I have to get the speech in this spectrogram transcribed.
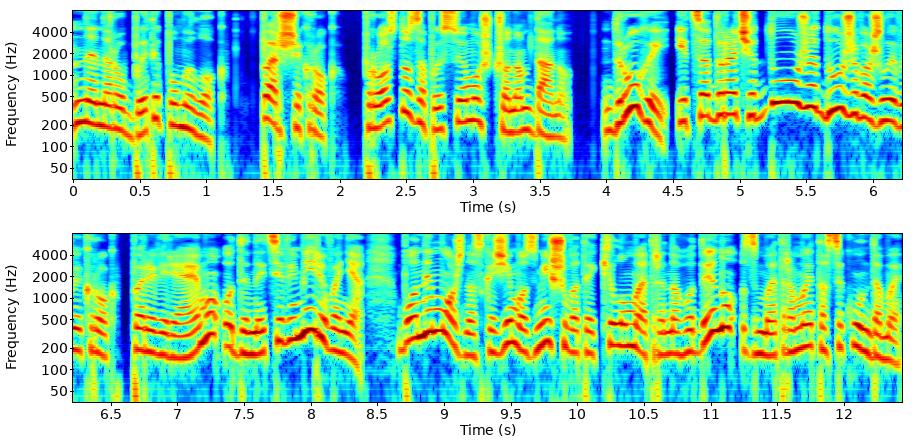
не наробити помилок. Перший крок – просто записуємо, що нам дано. Другий, і це, до речі, дуже-дуже важливий крок – перевіряємо одиниці вимірювання, бо не можна, скажімо, змішувати кілометри на годину з метрами та секундами.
